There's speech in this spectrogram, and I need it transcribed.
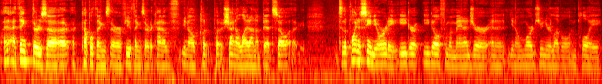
I, think there's a, a, couple things there, or a few things there to kind of you know put put shine a light on a bit. So. Uh, to the point of seniority, ego, ego from a manager and a you know more junior level employee.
